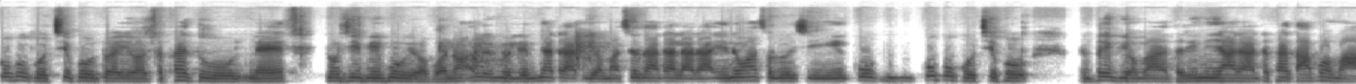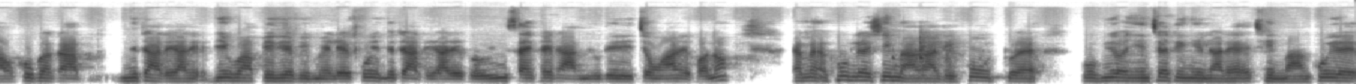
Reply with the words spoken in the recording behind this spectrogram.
ကိုကိုကိုချစ်ဖို့အတွက်ရောတစ်ဖက်သူကိုလည်းယုံကြည်ပေးဖို့ရောပေါ့နော်အဲ့လိုမျိုးလေးမျှတပြီးတော့မှစဉ်းစားတတ်လာတာအရင်တော့ဆိုလို့ရှိရင်ကိုကိုကိုကိုချစ်ဖို့သိပြီးတော့မှသတိမရတာတစ်ဖက်သားပေါ်မှာကိုဘက်ကမေတ္တာတရားတွေအပြည့်အဝပေးခဲ့ပြီးမြဲလေကိုရဲ့မေတ္တာတရားတွေကိုဝိဆိုင်ခိုက်တာမျိုးလေးတွေကြုံရတယ်ပေါ့နော်ဒါပေမဲ့အခုလက်ရှိမှာကလေကိုအတွက်ပို့ပြီးတော့ရင်ချက်တည်နေလာတဲ့အချိန်မှာကိုရဲ့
